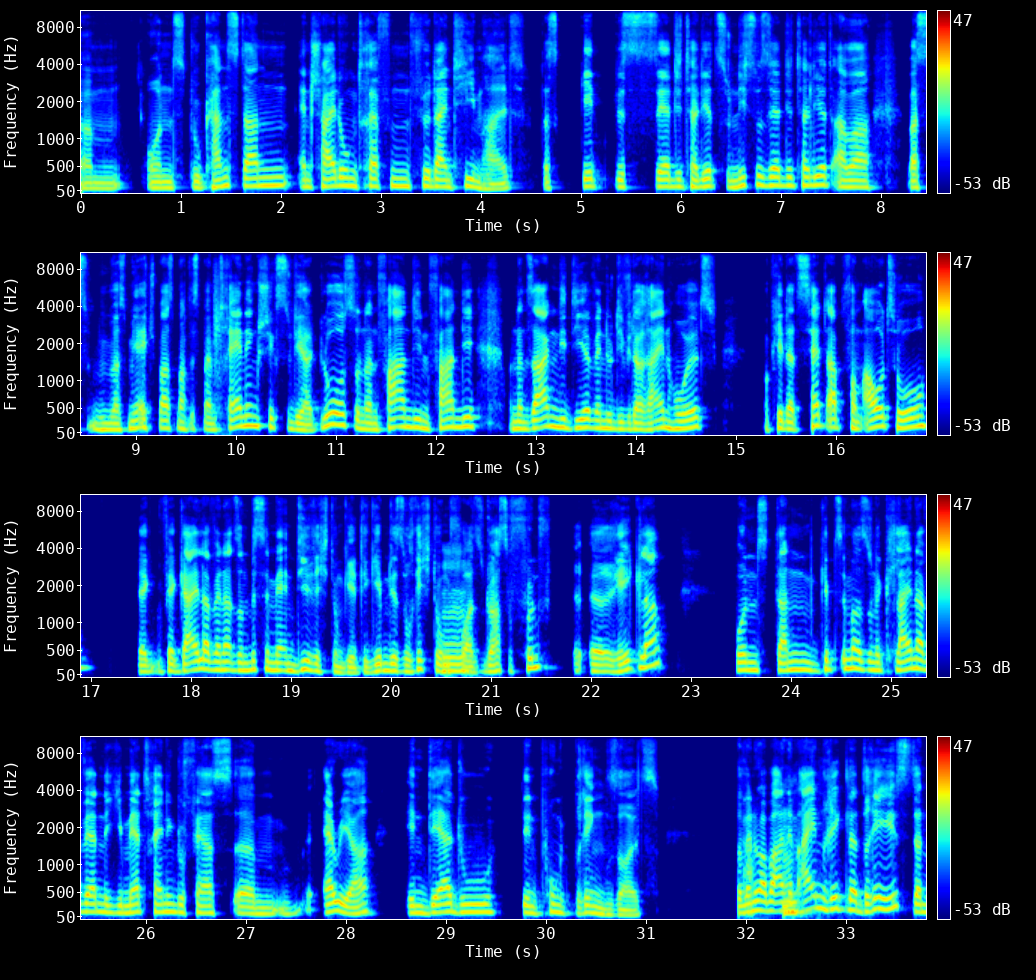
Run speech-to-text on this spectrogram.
Ähm, und du kannst dann Entscheidungen treffen für dein Team halt. Das geht bis sehr detailliert zu nicht so sehr detailliert, aber was, was mir echt Spaß macht, ist beim Training schickst du die halt los und dann fahren die und fahren die und dann sagen die dir, wenn du die wieder reinholst, okay, das Setup vom Auto wäre wär geiler, wenn er so ein bisschen mehr in die Richtung geht. Die geben dir so Richtungen Mhm. vor. Also du hast so fünf äh, Regler und dann gibt es immer so eine kleiner werdende, je mehr Training du fährst, ähm, Area, in der du den Punkt bringen sollst. So, wenn du aber an dem einen Regler drehst, dann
